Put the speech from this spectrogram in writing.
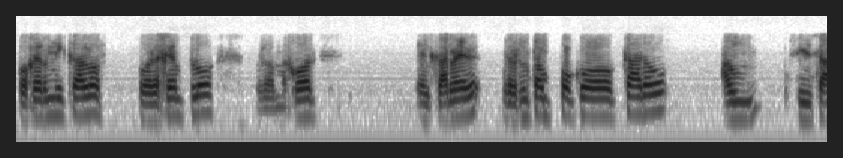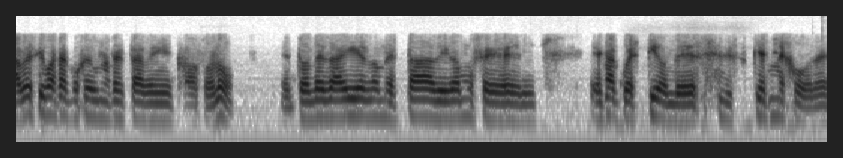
coger nícalos, por ejemplo, pues a lo mejor el carnet resulta un poco caro, aun sin saber si vas a coger una cesta de nícalos o no. Entonces ahí es donde está, digamos, el, esa cuestión de qué es mejor, ¿eh?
